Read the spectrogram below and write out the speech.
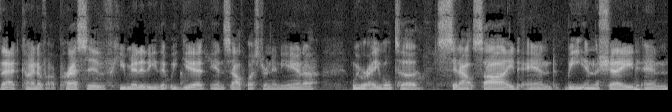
that kind of oppressive humidity that we get in southwestern Indiana. We were able to sit outside and be in the shade and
